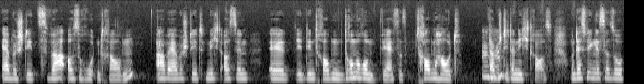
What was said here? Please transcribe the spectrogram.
er besteht zwar aus roten Trauben, aber er besteht nicht aus den, äh, den Trauben drumherum. Wie heißt das? Traubenhaut. Da besteht er nicht draus. Und deswegen ist er so,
